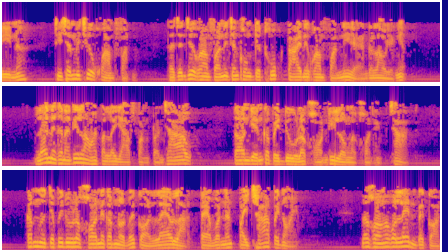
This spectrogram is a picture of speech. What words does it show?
ดีนะ ที่ฉันไม่เชื่อความฝัน แต่ฉันเชื่อความฝันนี่ฉันคงจะทุกข์ตายในความฝันนี่แหละก็เล่าอย่างเงี้ยแล้วในขณะที่เล่าให้ภรรยาฟังตอนเช้า ตอนเย็นก็ไปดูละครที่โรงละครแห่งชาติกำหนดจะไปดูละครในกำหนดไว้ก่อนแล้วละแต่วันนั้นไปช้าไปหน่อย ละครเขาก็เล่นไปก่อน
